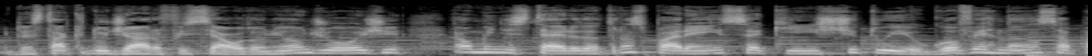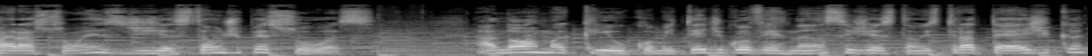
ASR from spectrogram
O destaque do Diário Oficial da União de hoje é o Ministério da Transparência que instituiu governança para ações de gestão de pessoas. A norma cria o Comitê de Governança e Gestão Estratégica,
